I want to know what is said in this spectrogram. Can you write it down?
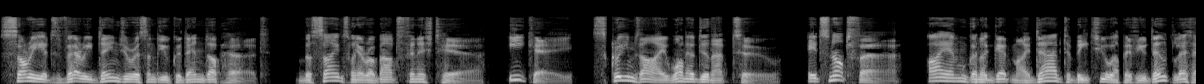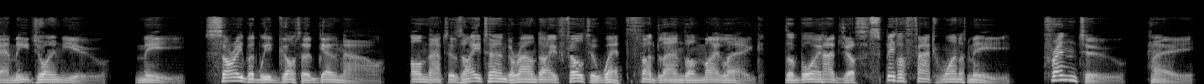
Sorry it's very dangerous and you could end up hurt. Besides we're about finished here. EK, screams I wanna do that too. It's not fair. I am gonna get my dad to beat you up if you don't let Emmy join you. Me. Sorry but we gotta go now. On that as I turned around I felt a wet thud land on my leg. The boy had just spit a fat one at me. Friend 2. Hey.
